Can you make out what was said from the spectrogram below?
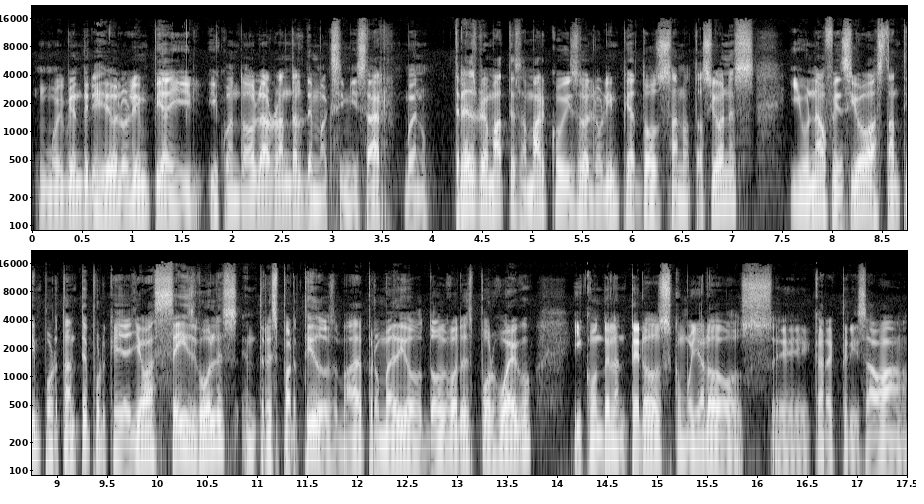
Muy bien dirigido el Olimpia y, y cuando habla Randall de maximizar, bueno, Tres remates a marco hizo el Olimpia, dos anotaciones y una ofensiva bastante importante porque ya lleva seis goles en tres partidos. Va de promedio dos goles por juego y con delanteros como ya los eh, caracterizaba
